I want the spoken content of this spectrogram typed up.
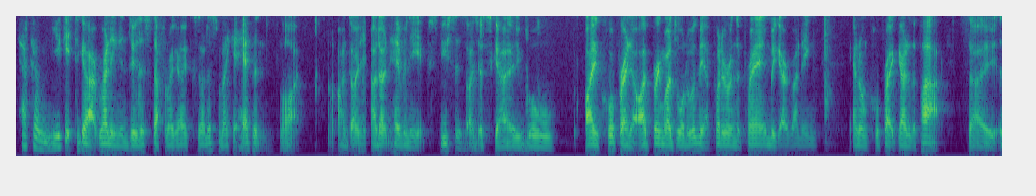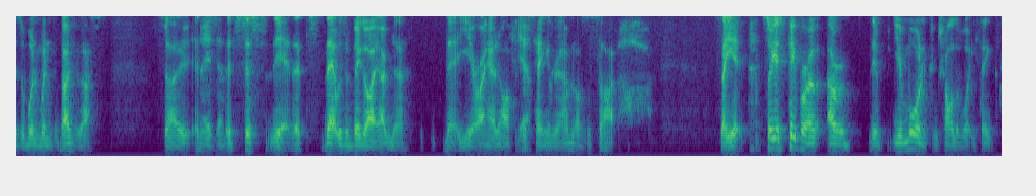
how come you get to go out running and do this stuff? And I go, because I just make it happen. Like I don't, I don't have any excuses. I just go, well, I incorporate it. I bring my daughter with me. I put her in the pram. We go running, and I incorporate go to the park. So it's a win-win for both of us. So it's Amazing. it's just yeah, that's that was a big eye opener that year I had off Yeah. just hanging around, and I was just like, oh. so yeah. So yes, people are, are you're more in control of what you think.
